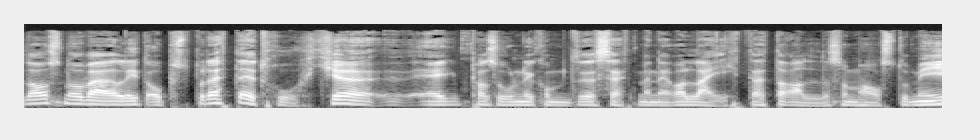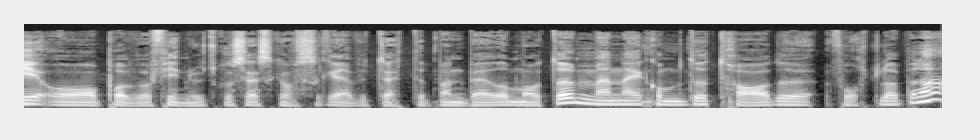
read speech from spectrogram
la oss nå være litt obs på dette. Jeg tror ikke jeg personlig kommer til å sette meg ned og leite etter alle som har stomi, og prøve å finne ut hvordan jeg skal få skrevet dette på en bedre måte, men jeg kommer til å ta det fortløpende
